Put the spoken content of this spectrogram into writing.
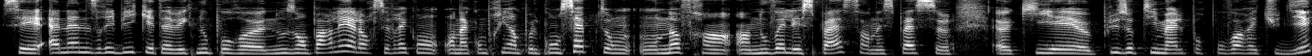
C'est Anan Zribi qui est avec nous pour nous en parler. Alors c'est vrai qu'on a compris un peu le concept. On, offre un, nouvel espace, un espace qui est plus optimal pour pouvoir étudier.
